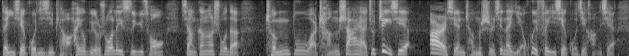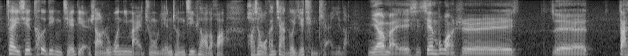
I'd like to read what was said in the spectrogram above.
的一些国际机票，还有比如说类似于从像刚刚说的成都啊、长沙呀，就这些二线城市，现在也会飞一些国际航线。在一些特定节点上，如果你买这种联程机票的话，好像我看价格也挺便宜的。你要买，先不管是呃。大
